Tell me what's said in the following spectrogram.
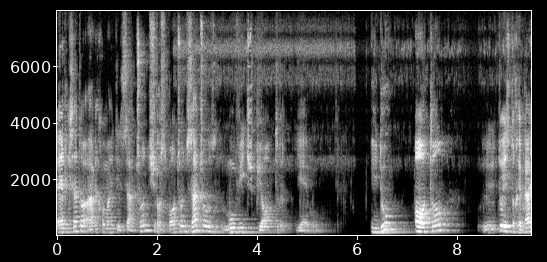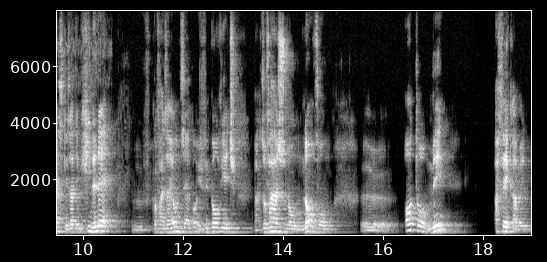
Erksato archomajty zacząć, rozpocząć, zaczął mówić Piotr jemu. Idu oto, y, tu jest to hebrajskie, zatem hinne, wprowadzające jakąś wypowiedź bardzo ważną, nową. Y, oto my, afekamen,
